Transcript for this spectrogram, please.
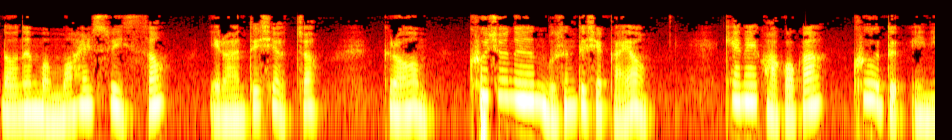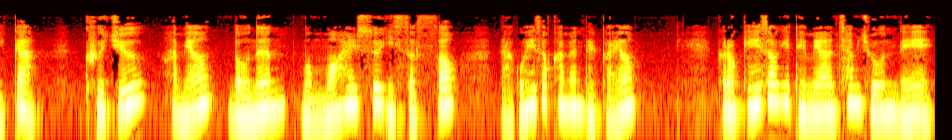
너는 뭐뭐 할 수 있어? 이러한 뜻이었죠. 그럼 you는 무슨 뜻일까요? can의 과거가 could이니까 could you 하면 너는 뭐뭐 할 수 있었어? 라고 해석하면 될까요? 그렇게 해석이 되면 참 좋은데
